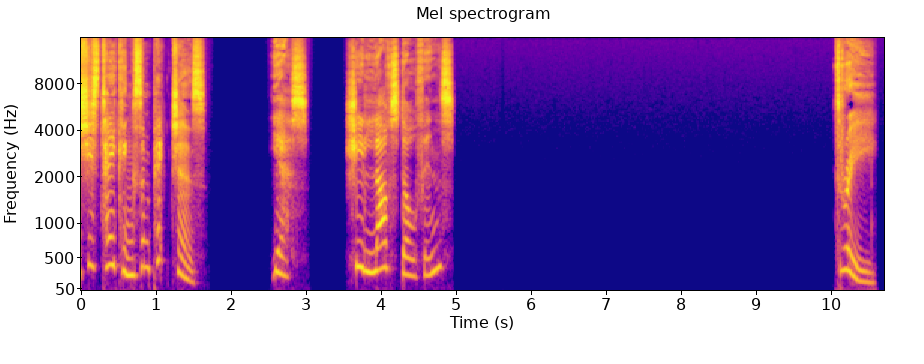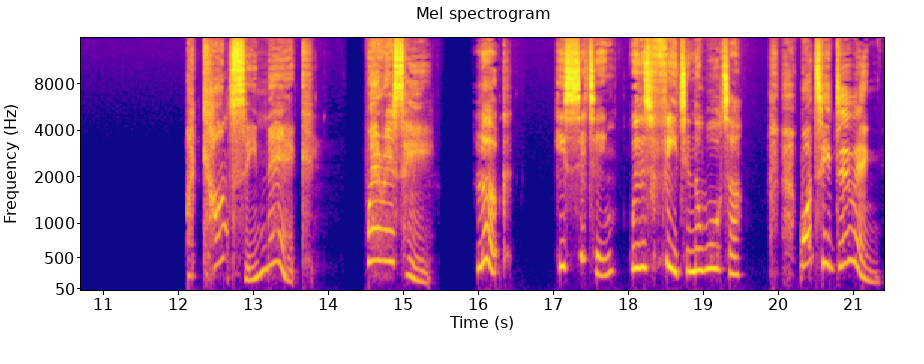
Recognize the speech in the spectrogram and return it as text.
She's taking some pictures. Yes. She loves dolphins. 3. I can't see Nick. Where is he? Look. He's sitting with his feet in the water. What's he doing?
